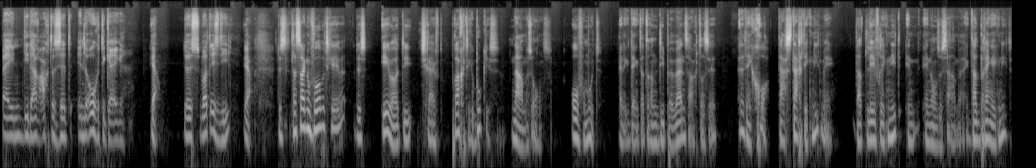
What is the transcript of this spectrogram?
pijn die daarachter zit in de ogen te kijken. Ja. Dus wat is die? Dus dat zal ik een voorbeeld geven. Dus Ewout die schrijft prachtige boekjes namens ons over moed. En ik denk dat er een diepe wens achter zit. En dan denk ik, goh, daar start ik niet mee. Dat lever ik niet in, in onze samenwerking. Dat breng ik niet.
